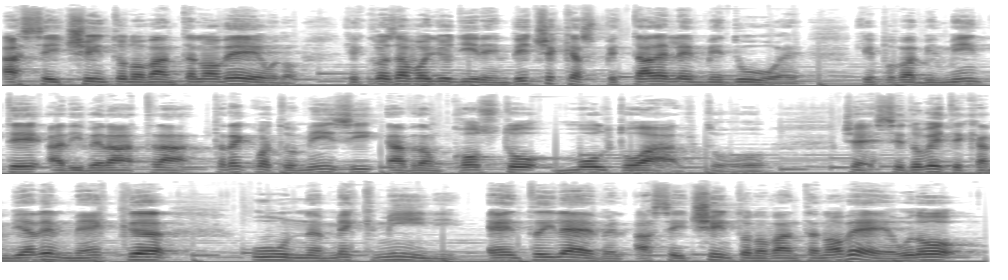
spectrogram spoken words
a 699 euro. Che cosa voglio dire? Invece che aspettare l'M2, che probabilmente arriverà tra 3-4 mesi, avrà un costo molto alto. Cioè, se dovete cambiare il Mac, un Mac Mini entry level a 699 euro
